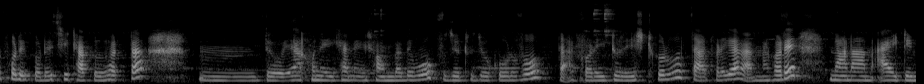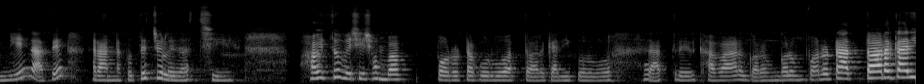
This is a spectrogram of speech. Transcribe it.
উপরে করেছি ঠাকুর ঘরটা। তো এখন এইখানে সন্ধ্যা দেবো, পুজো টুজো করব, তারপরে একটু রেস্ট করব, তারপরে রান্নাঘরে নানান আইটেম নিয়ে রাতে রান্না করতে চলে যাচ্ছি। হয়তো বেশি সম্ভব পরোটা করব আর তরকারি করব। রাত্রের খাবার, গরম গরম পরোটা আর তরকারি।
